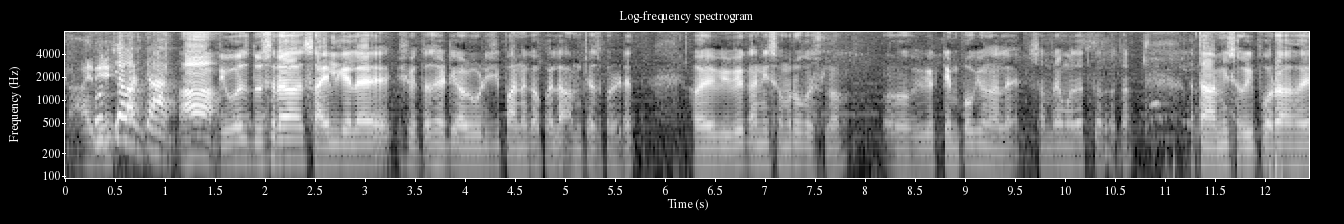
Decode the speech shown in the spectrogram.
काय रे? पुढच्या वर्षात हा. दिवस दुसरा साहिल गेलाय श्वेतासाठी अळवडीची पानं कापायला आमच्याच परड्यात हय विवेक आणि समरो बसलो. अं, विवेक टेम्पो घेऊन आलाय. समऱ्या मदत करत होता. आता आम्ही सगळी पोरं हय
